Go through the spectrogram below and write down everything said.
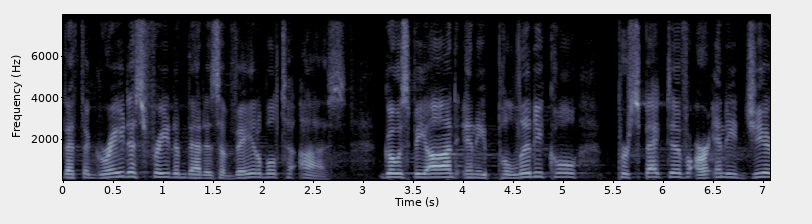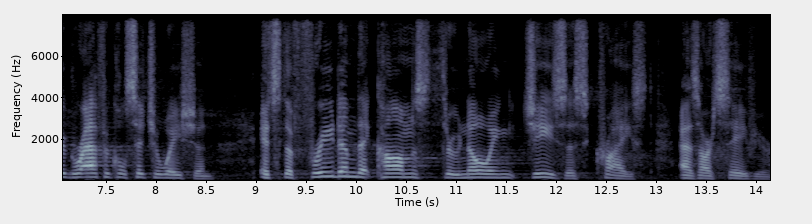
that the greatest freedom that is available to us goes beyond any political perspective or any geographical situation. It's the freedom that comes through knowing Jesus Christ as our Savior.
